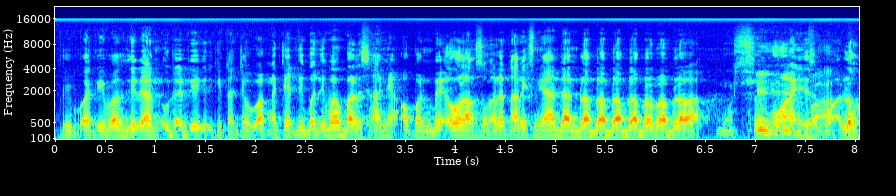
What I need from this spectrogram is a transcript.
tiba-tiba giliran udah di, kita coba ngechat tiba-tiba balasannya open BO langsung ada tarifnya dan bla bla bla bla bla bla bla semuanya semua loh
